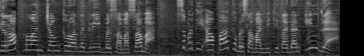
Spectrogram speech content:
Kerap melancong ke luar negeri bersama-sama, seperti apa kebersamaan Nikita dan Indra?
